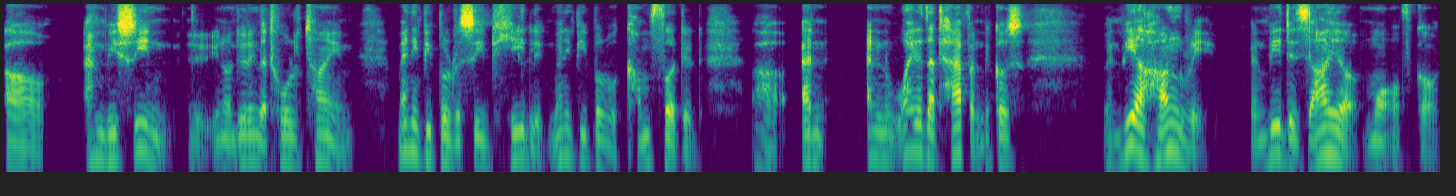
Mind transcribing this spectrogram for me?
Uh, and we've seen, you know, during that whole time, many people received healing. Many people were comforted, uh, and and why did that happen? Because when we are hungry, when we desire more of God,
